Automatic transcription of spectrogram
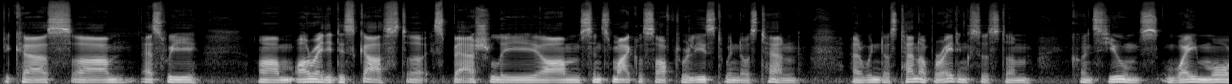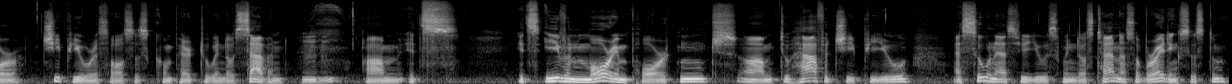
because um, as we um, already discussed, uh, especially um, since Microsoft released Windows 10, and Windows 10 operating system consumes way more GPU resources compared to Windows 7. Um, it's it's even more important um, to have a GPU as soon as you use Windows 10 as operating system,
